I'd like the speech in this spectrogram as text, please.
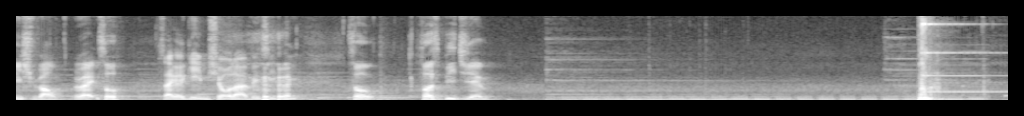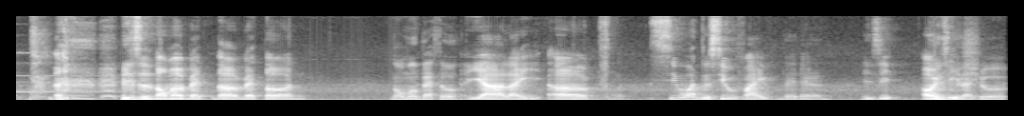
each round. Alright, so It's like a game show lah, basically. so first BGM. this is normal bet uh, battle one. Normal battle. Yeah, like uh seal one to seal five like that. Is it? Or is it like sure?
